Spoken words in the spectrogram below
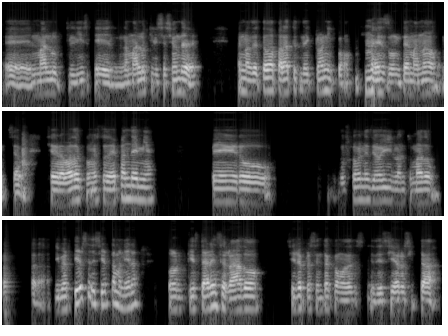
eh, el mal utiliz la mala utilización de, bueno, de todo aparato electrónico es un tema nuevo, se ha, se ha grabado con esto de pandemia, pero los jóvenes de hoy lo han tomado para divertirse de cierta manera, porque estar encerrado sí representa, como decía Rosita,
